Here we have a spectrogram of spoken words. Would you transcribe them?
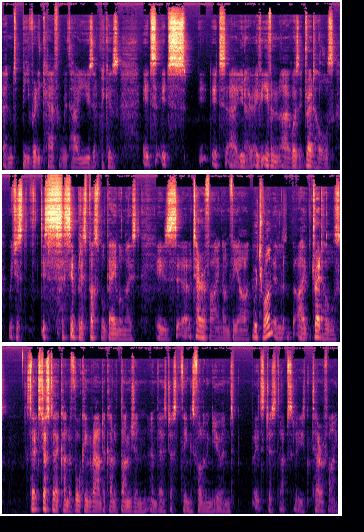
and be really careful with how you use it because it's it's it's uh, you know even uh, was it Dreadhalls, which is the simplest possible game almost, is uh, terrifying on VR. Which one? Uh, Dreadhalls. So it's just a kind of walking around a kind of dungeon, and there's just things following you, and it's just absolutely terrifying.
